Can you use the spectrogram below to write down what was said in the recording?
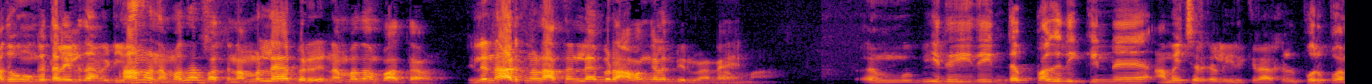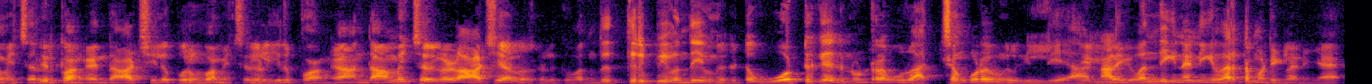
அதுவும் உங்க தலையில தான் வெடி ஆமா நம்ம தான் பார்த்தோம் நம்ம லேபர் நம்ம தான் பார்த்தாகணும். இல்லைன்னா அடுத்த நாள் அத்தனை லேபர் அவன் கிளம்பிடுவானே ஆமா. இது இது இந்த பகுதிக்குன்னு அமைச்சர்கள் இருக்கிறார்கள் பொறுப்பு அமைச்சர் இருப்பாங்க. இந்த ஆட்சியில பொறுப்பு அமைச்சர்கள் இருப்பாங்க. அந்த அமைச்சர்கள் ஆட்சியாளர்களுக்கு வந்து திருப்பி வந்து இவங்க கிட்ட ஓட்டு கேட்கணுன்ற ஒரு அச்சம் கூட இவங்களுக்கு இல்லையா. இல்ல. நாளைக்கு வந்தீங்கன்னா நீங்க விரட்ட மாட்டீங்களா நீங்க?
